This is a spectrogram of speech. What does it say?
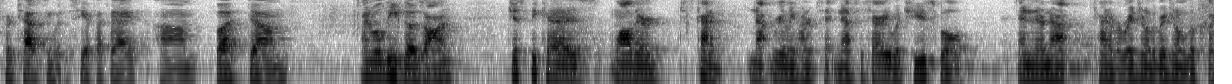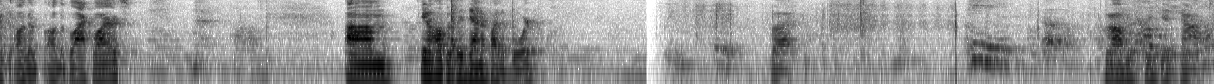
for testing with the CFFA, um, but um, and we'll leave those on just because while they're just kind of not really 100% necessary, which useful, and they're not kind of original. The original looks like all the all the black wires. Um, it'll help us identify the board, but we obviously did not.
